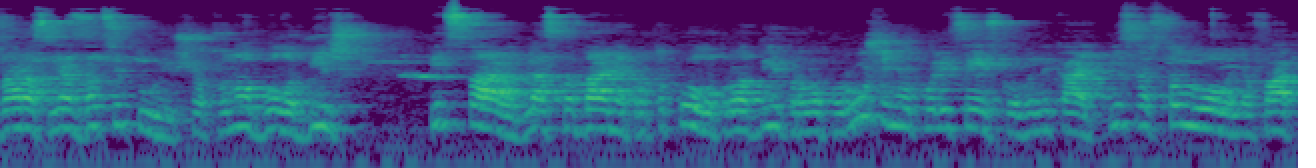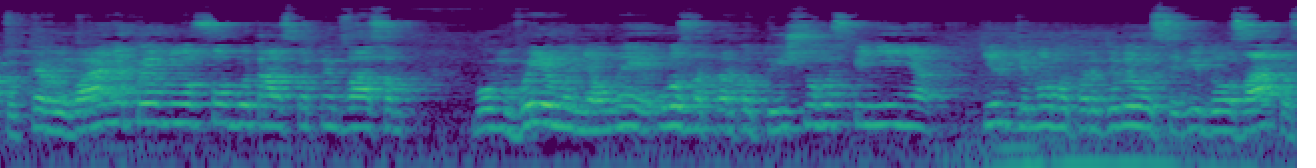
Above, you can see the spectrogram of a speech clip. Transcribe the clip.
зараз я зацитую, щоб воно було більш підстави для складання протоколу про адмінправопорушення у поліцейського виникають після встановлення факту керування певною особою транспортним засобом, бо виявлення у неї ознак наркотичного сп'яніння. Тільки ми передивилися відеозапис.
